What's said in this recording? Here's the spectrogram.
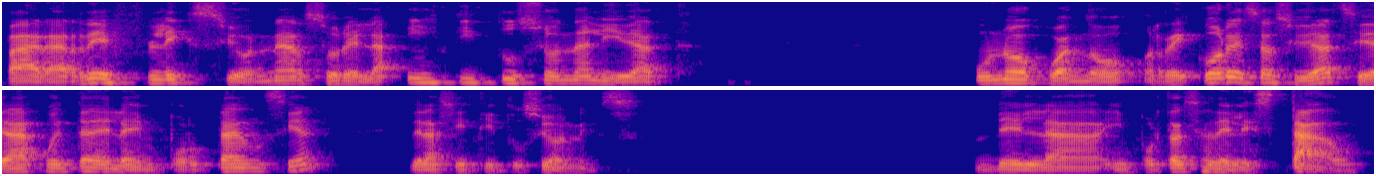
para reflexionar sobre la institucionalidad. Uno cuando recorre esa ciudad se da cuenta de la importancia de las instituciones, de la importancia del Estado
